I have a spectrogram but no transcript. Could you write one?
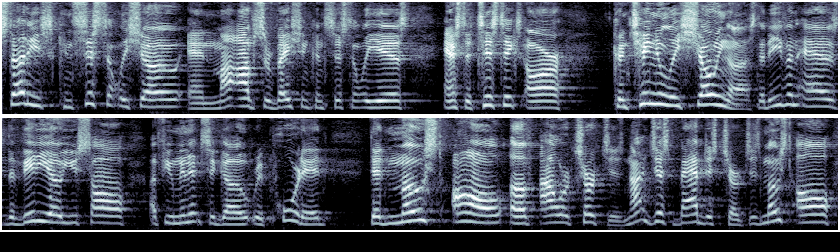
studies consistently show, and my observation consistently is, and statistics are continually showing us that even as the video you saw a few minutes ago reported, that most all of our churches, not just Baptist churches, most all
